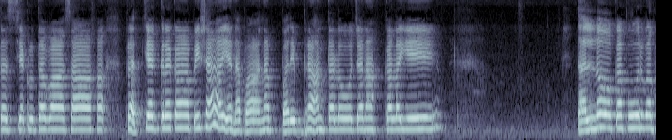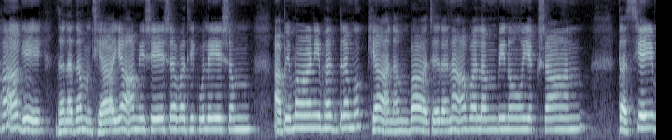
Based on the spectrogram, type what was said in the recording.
तस्य कृतवासाः प्रत्यग्रकापिशायनपानः परिभ्रान्तलोचनः कलये तल्लोकपूर्वभागे धनदं ध्यायामि शेषवधिकुलेशम् अभिमानिभद्रमुख्यानम्बाचरणावलम्बिनो यक्षान् तस्यैव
